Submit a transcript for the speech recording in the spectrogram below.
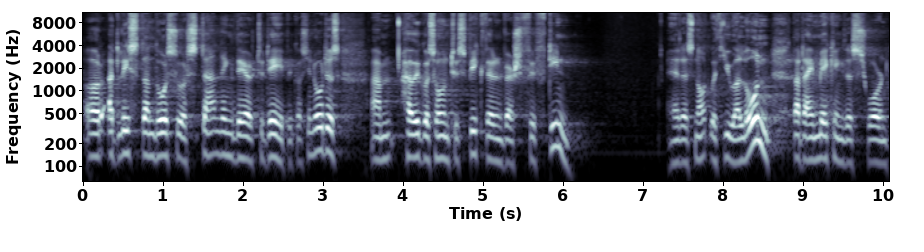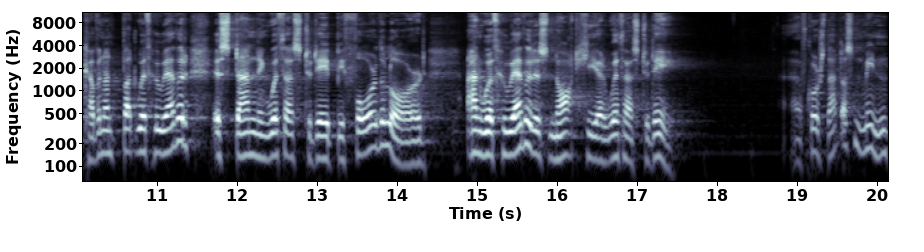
or at least than those who are standing there today. Because you notice um, how he goes on to speak there in verse 15. It is not with you alone that I'm making this sworn covenant, but with whoever is standing with us today before the Lord, and with whoever is not here with us today. Of course, that doesn't mean,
